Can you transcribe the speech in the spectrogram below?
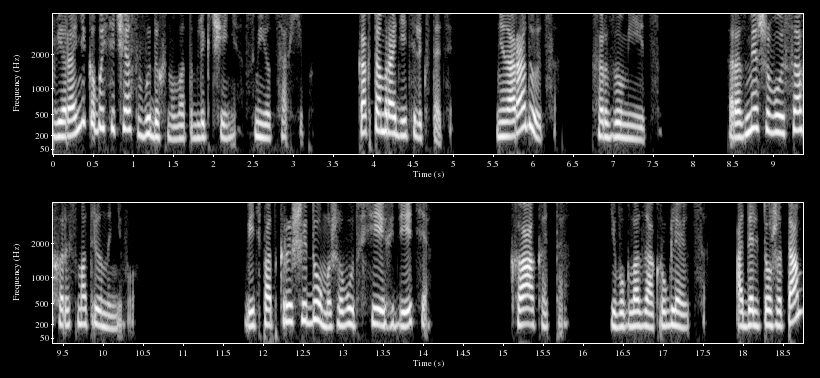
Вероника бы сейчас выдохнула от облегчения, смеется Архип. Как там родители, кстати? Не нарадуются? Разумеется. Размешиваю сахар и смотрю на него. Ведь под крышей дома живут все их дети. Как это? Его глаза округляются. Адель тоже там?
